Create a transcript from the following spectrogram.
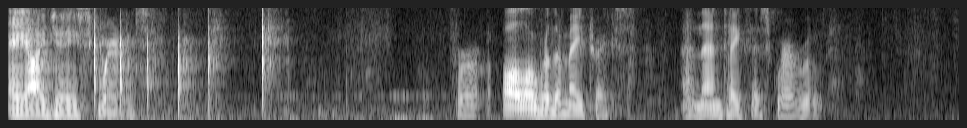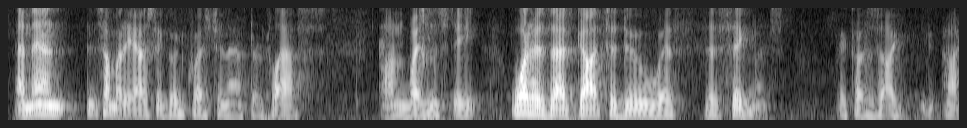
aij squareds for all over the matrix and then take the square root. And then somebody asked a good question after class on Wednesday. What has that got to do with the sigmas? Because I, I,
